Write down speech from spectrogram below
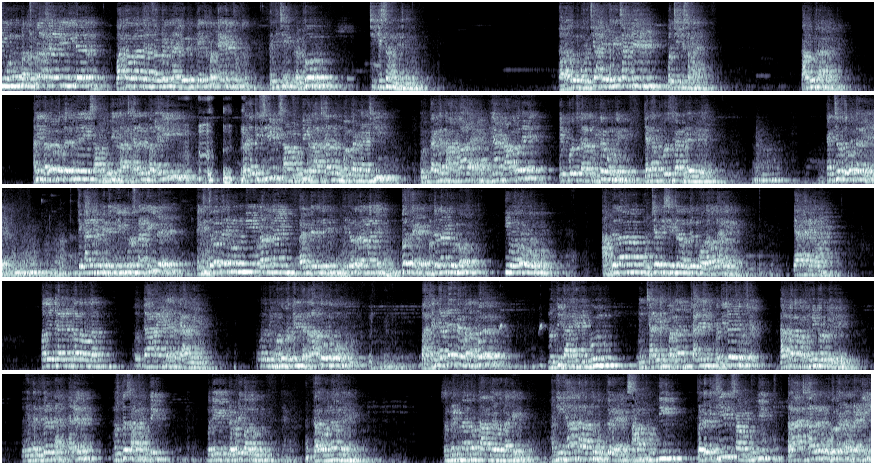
di mengumpat sebelah करून काय होणार नाही. संघटनात्मक काम करावं लागेल. आणि ह्या काळाचं उत्तर आहे सांस्कृतिक प्रगतीशील सांस्कृतिक राजकारण उभं करण्यासाठी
